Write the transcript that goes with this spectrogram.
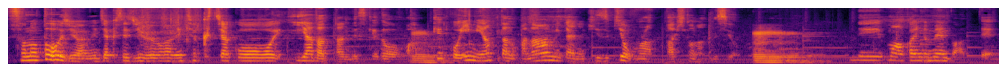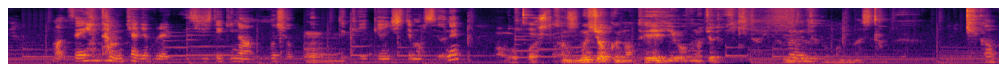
その当時はめちゃくちゃ自分はめちゃくちゃこう嫌だったんですけど、あうん結構意味あったのかなみたいな気づきをもらった人なんですよ。うん。で、まあ、赤いのメンバーって、まあ、全員多分キャリアブレイク一時的な無職って経験してますよね。あ僕はしてます。その無職の定義をもうちょっと聞きたいなと思いました。期間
